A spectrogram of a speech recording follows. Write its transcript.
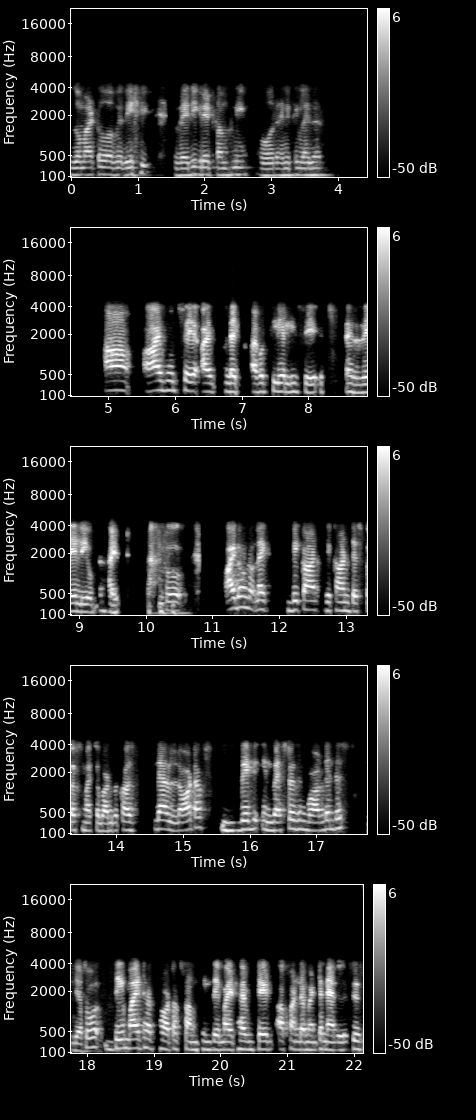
Zomato a very very great company or anything like that? Uh, I would say I like I would clearly say it's a really overhyped. So I don't know. Like we can't we can't discuss much about it because there are a lot of big investors involved in this. Yeah. So they might have thought of something. They might have did a fundamental analysis,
